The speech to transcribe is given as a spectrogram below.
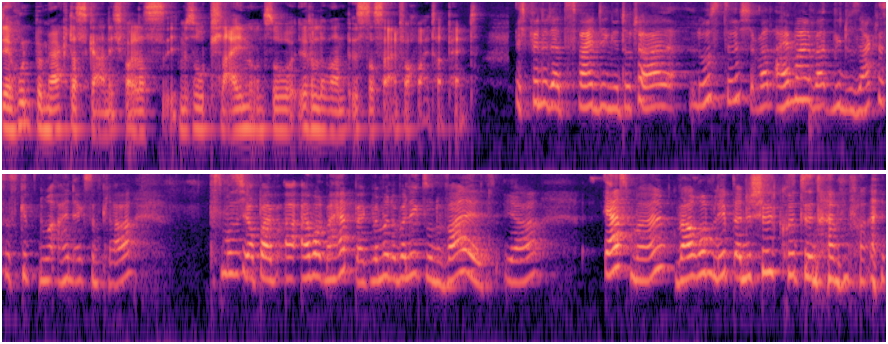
der Hund bemerkt das gar nicht, weil das eben so klein und so irrelevant ist, dass er einfach weiter pennt. Ich finde da zwei Dinge total lustig, weil einmal, wie du sagtest, es gibt nur ein Exemplar das muss ich auch bei I Want My Head Back, wenn man überlegt, so ein Wald, ja. Erstmal, warum lebt eine Schildkröte in einem Wald?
